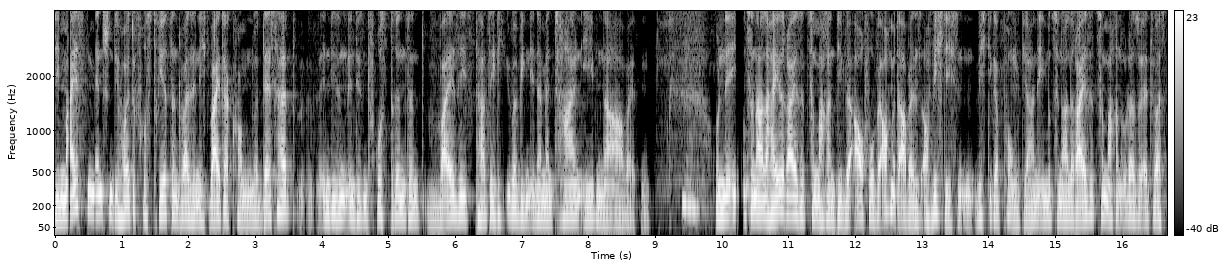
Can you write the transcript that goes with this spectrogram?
die meisten Menschen, die heute frustriert sind, weil sie nicht weiterkommen, nur deshalb in diesem, in diesem Frust drin sind, weil sie tatsächlich überwiegend in der mentalen Ebene arbeiten. Mhm. Und eine emotionale Heilreise zu machen, die wir auch, wo wir auch mitarbeiten, ist auch wichtig, ist ein wichtiger Punkt, ja. Eine emotionale Reise zu machen oder so etwas,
